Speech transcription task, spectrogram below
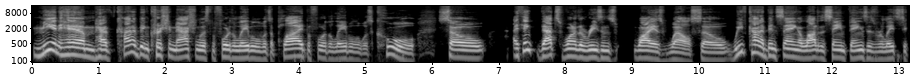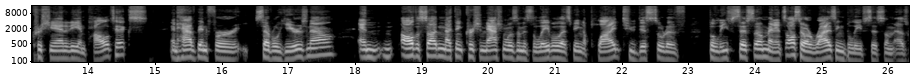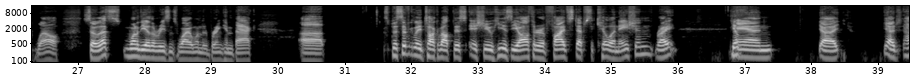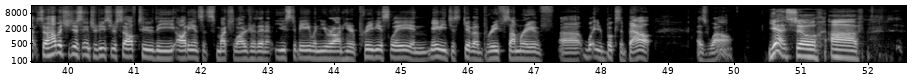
me and him have kind of been Christian nationalists before the label was applied, before the label was cool. So I think that's one of the reasons why as well. So we've kind of been saying a lot of the same things as relates to Christianity and politics and have been for several years now. And all of a sudden, I think Christian nationalism is the label that's being applied to this sort of belief system. And it's also a rising belief system as well. So that's one of the other reasons why I wanted to bring him back. Uh, specifically to talk about this issue, he is the author of Five Steps to Kill a Nation, right? Yep. And uh, yeah. So, how about you just introduce yourself to the audience? It's much larger than it used to be when you were on here previously, and maybe just give a brief summary of uh, what your book's about as well. Yeah. So, uh,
